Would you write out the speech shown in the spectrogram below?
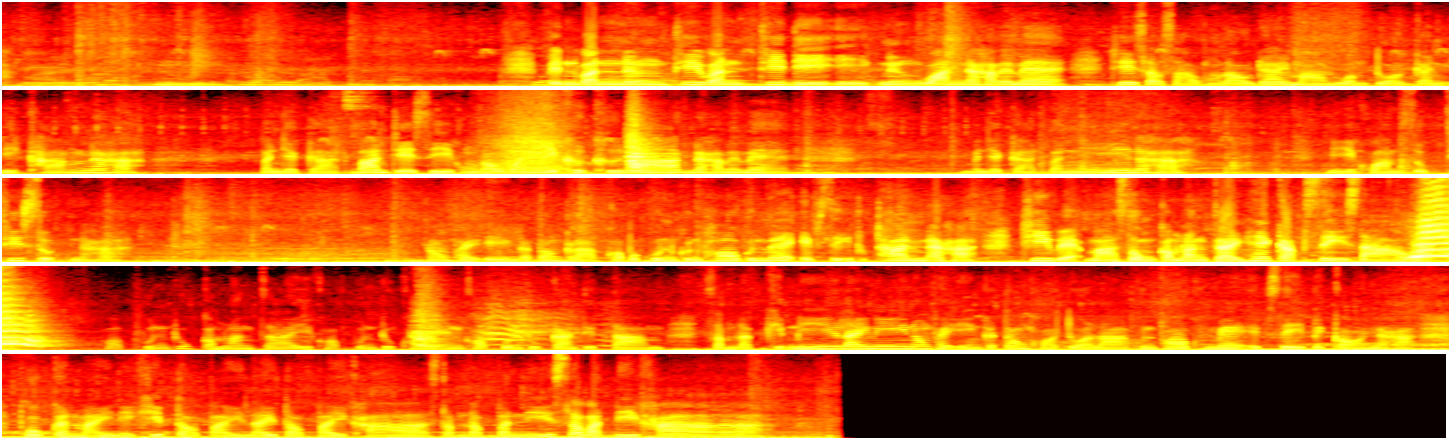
เป็นวันหนึ่งที่วันที่ดีอีกหนึ่งวันนะคะแม่แม่ที่สาวๆของเราได้มารวมตัวกันอีกครั้งนะคะ บรรยากาศบ้านเจสีของเราวันนี้คึกคืนมากนะคะแม่แม่ บรรยากาศวันนี้นะคะ มีความสุขที่สุดนะคะ น้องไผ่เองก็ต้องกราบขอบพระคุณคุณพ่อคุณแม่ FC ทุกท่านนะคะ ที่แวะมาส่งกำลังใจให้กับสี่สาว ขอบคุณทุกกำลังใจ ขอบคุณทุกคอมเมนต์ขอบคุณทุกการติดตามสำหรับคลิปนี้ไลฟ์นี้น้องไผ่เองก็ต้องขอตัวลาคุณพ่อคุณแม่ FC ไปก่อนนะคะ พบกันใหม่ในคลิปต่อไปไลฟ์ต่อไปค่ะสำหรับวันนี้สวัสดีค่ะ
